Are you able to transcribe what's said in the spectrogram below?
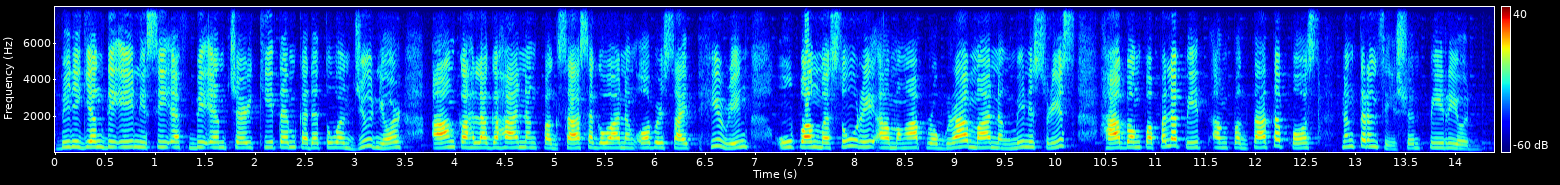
Binigyang diin ni CFBM Chair Kitem Kadatuan Jr. ang kahalagahan ng pagsasagawa ng oversight hearing upang masuri ang mga programa ng ministries habang papalapit ang pagtatapos ng transition period.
